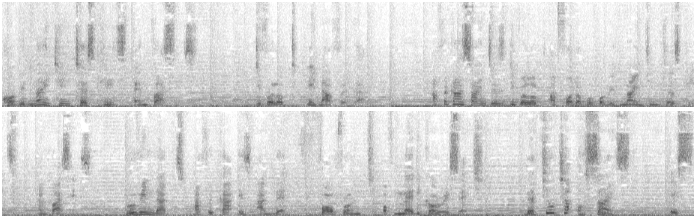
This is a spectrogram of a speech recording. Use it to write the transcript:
COVID-19 test kits and vaccines developed in Africa. African scientists developed affordable COVID-19 test kits and vaccines proving that Africa is at the forefront of medical research. The future of science is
